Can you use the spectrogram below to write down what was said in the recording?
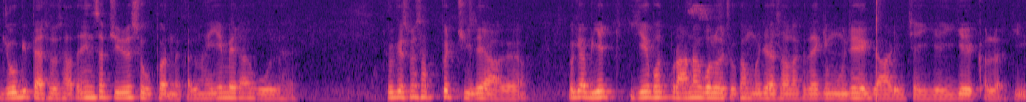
जो भी पैसों से आता है, इन सब चीज़ों से ऊपर निकलना, ये मेरा गोल है। क्योंकि इसमें सब कुछ चीज़ें आ गया। क्योंकि अब ये ये बहुत पुराना गोल हो चुका मुझे ऐसा लगता है कि मुझे एक गाड़ी चाहिए, ये कलर की।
